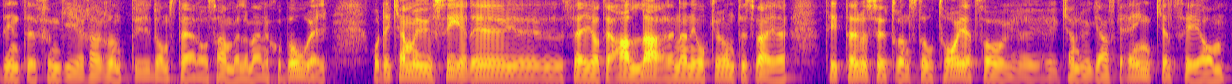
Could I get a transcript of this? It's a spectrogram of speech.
det inte fungerar runt i de städer och samhällen människor bor i. Och det kan man ju se, det eh, säger jag till alla när ni åker runt i Sverige. Tittar hur det ser ut runt Stortorget så eh, kan du ganska enkelt se om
